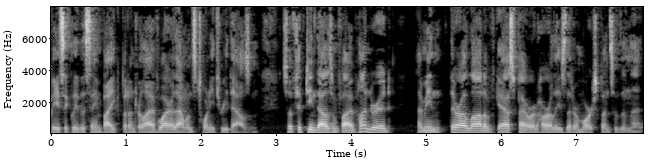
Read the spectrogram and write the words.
basically the same bike but under Livewire. That one's twenty three thousand. So fifteen thousand five hundred. I mean, there are a lot of gas powered Harleys that are more expensive than that.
